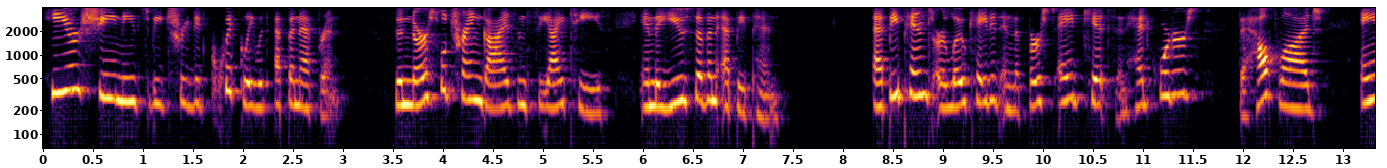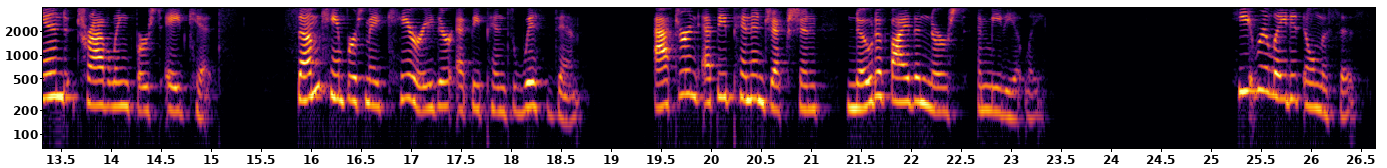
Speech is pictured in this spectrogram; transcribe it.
he or she needs to be treated quickly with epinephrine. The nurse will train guides and CITs in the use of an EpiPen. EpiPens are located in the first aid kits in headquarters, the health lodge, and traveling first aid kits. Some campers may carry their EpiPens with them. After an EpiPen injection, notify the nurse immediately. Heat related illnesses.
